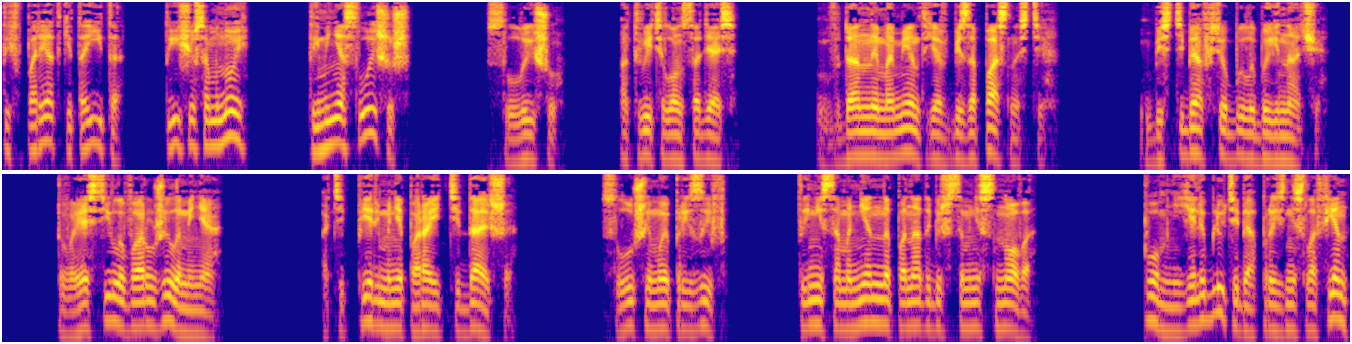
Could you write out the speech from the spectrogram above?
«Ты в порядке, Таита? Ты еще со мной? Ты меня слышишь?» «Слышу», — ответил он, садясь. «В данный момент я в безопасности». Без тебя все было бы иначе. Твоя сила вооружила меня. А теперь мне пора идти дальше. Слушай мой призыв. Ты, несомненно, понадобишься мне снова. «Помни, я люблю тебя», — произнесла Фен,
